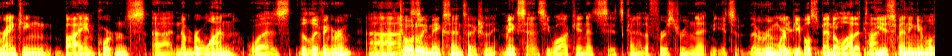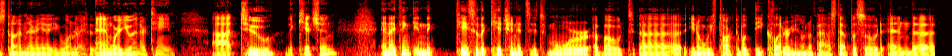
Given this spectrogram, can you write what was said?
ranking by importance, uh, number one was the living room. Uh, totally makes sense actually. makes sense. You walk in, it's it's kind of the first room that it's the room where You're- people spend a lot of time, You're spending your most time there, yeah, you want right? to And where you entertain. Uh, two, the kitchen. And I think in the case of the kitchen, it's it's more about uh, you know we've talked about decluttering on a past episode, and uh,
